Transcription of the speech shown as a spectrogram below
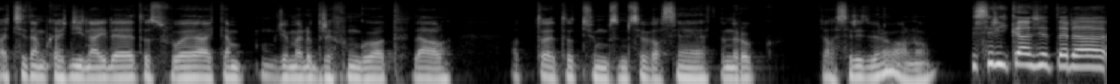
ať si tam každý najde to svoje, ať tam můžeme dobře fungovat dál. A to je to, čemu jsem se vlastně ten rok, dá se říct, věnoval. No. Ty jsi říkal, že teda,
